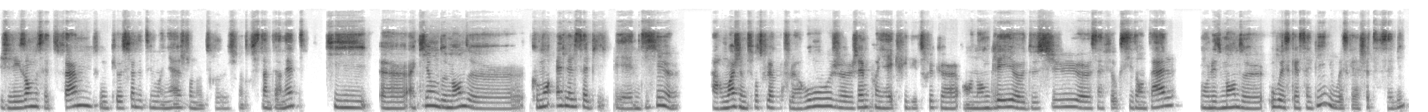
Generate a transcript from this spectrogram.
J'ai l'exemple de cette femme, donc, qui est aussi un des témoignages dans notre, sur notre site internet, euh, à qui on demande euh, comment elle, elle s'habille. Et elle dit, euh, alors moi, j'aime surtout la couleur rouge, j'aime quand il y a écrit des trucs en anglais dessus, ça fait occidental. On lui demande où est-ce qu'elle s'habille, où est-ce qu'elle achète ses habits.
